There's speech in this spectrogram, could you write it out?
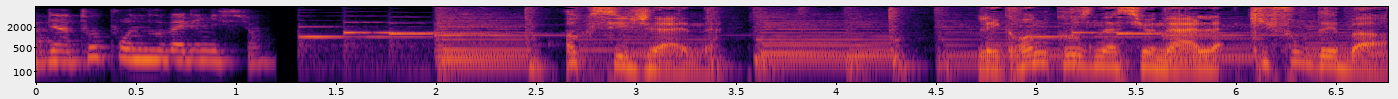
bientôt pour une nouvelle émission. Oxygène. Les grandes causes nationales qui font débat.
